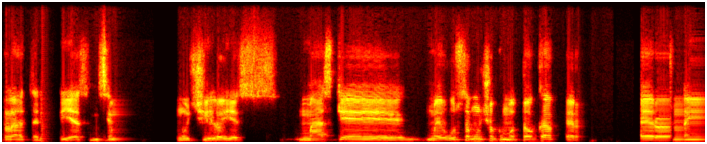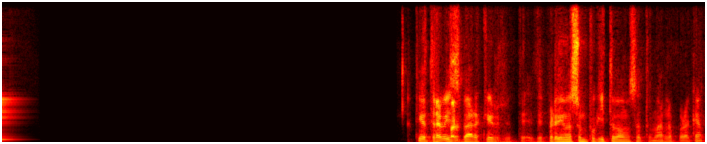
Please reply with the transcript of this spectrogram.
la batería, me hizo muy chilo y es más que, me gusta mucho como toca, pero, pero Tío, Travis Barker, te, perdimos un poquito, vamos a tomarla por acá.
